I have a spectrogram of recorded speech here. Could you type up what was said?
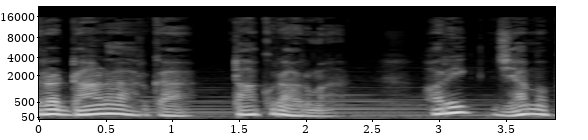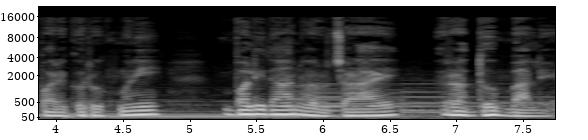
र डाँडाहरूका टाकुराहरूमा हरेक झ्याममा परेको रुखमुनि बलिदानहरू चढाए र धुप बाले।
